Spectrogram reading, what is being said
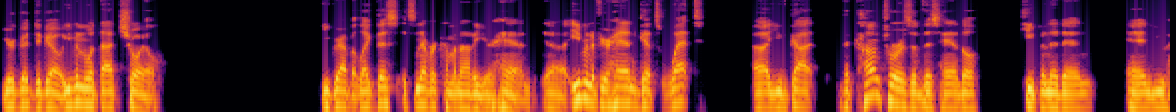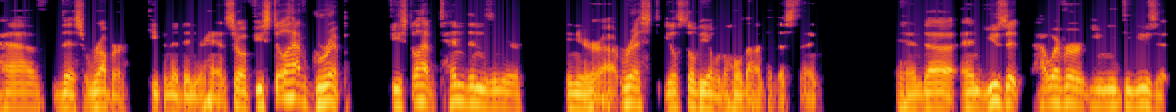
you're good to go. Even with that choil, you grab it like this, it's never coming out of your hand. Uh, even if your hand gets wet, uh, you've got the contours of this handle keeping it in and you have this rubber keeping it in your hand. So if you still have grip, if you still have tendons in your in your uh, wrist, you'll still be able to hold on to this thing and, uh, and use it however you need to use it.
